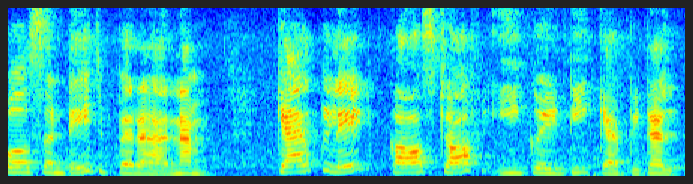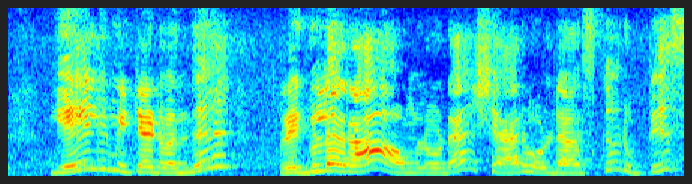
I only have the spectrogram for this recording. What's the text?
percentage per annum calculate cost of equity capital A limited வந்து ரெகுலராக அவங்களோட ஷேர் ஹோல்டர்ஸ்க்கு ருபீஸ்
